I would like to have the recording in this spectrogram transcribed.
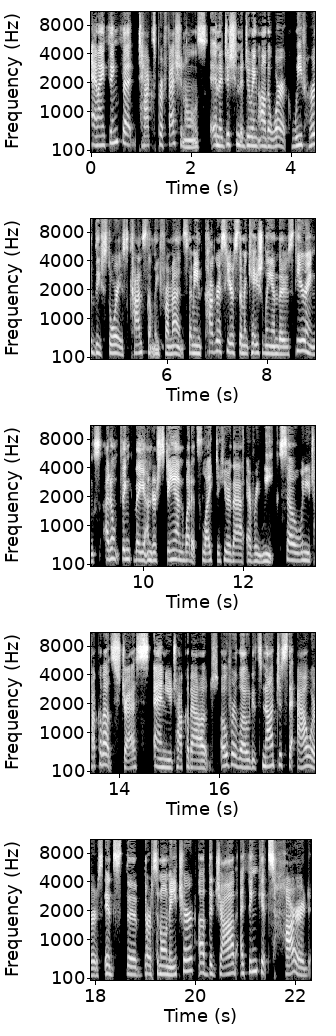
And I think that tax professionals, in addition to doing all the work, we've heard these stories constantly from months. I mean, Congress hears them occasionally in those hearings. I don't think they understand what it's like to hear that every week. So when you talk about stress and you talk about overload, it's not just the hours, it's the personal nature of the job, I think it's hard.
